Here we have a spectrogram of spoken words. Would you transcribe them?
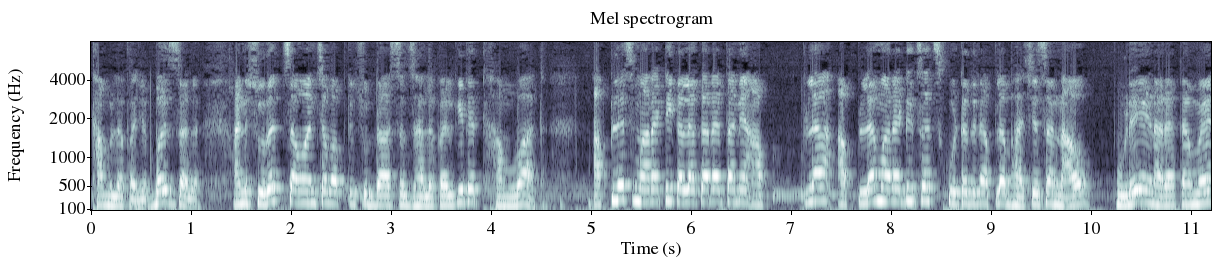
थांबलं पाहिजे. बस झालं. आणि सुरज चव्हाणच्या बाबतीत सुद्धा असं झालं पाहिजे की ते थांबवात. आपलेच मराठी कलाकार आहेत आणि आपल्या आपल्या मराठीचंच कुठेतरी आपल्या भाषेचं नाव पुढे येणार आहे. त्यामुळे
